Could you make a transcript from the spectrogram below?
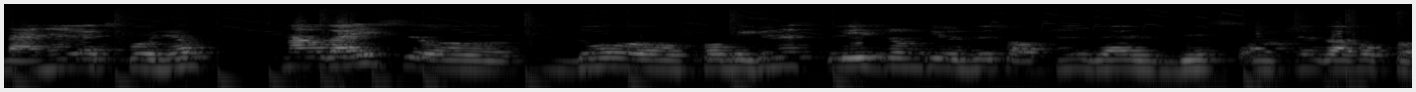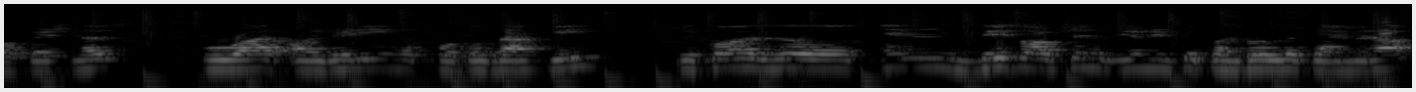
manual exposure now guys uh, though for beginners please don't use these options as these options are for professionals who are already in photography because uh, in these options you need to control the camera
